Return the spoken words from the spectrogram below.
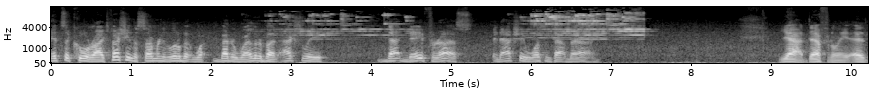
it's a cool ride, especially in the summer and a little bit we- better weather. But actually, that day for us, it actually wasn't that bad. Yeah, definitely. It,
